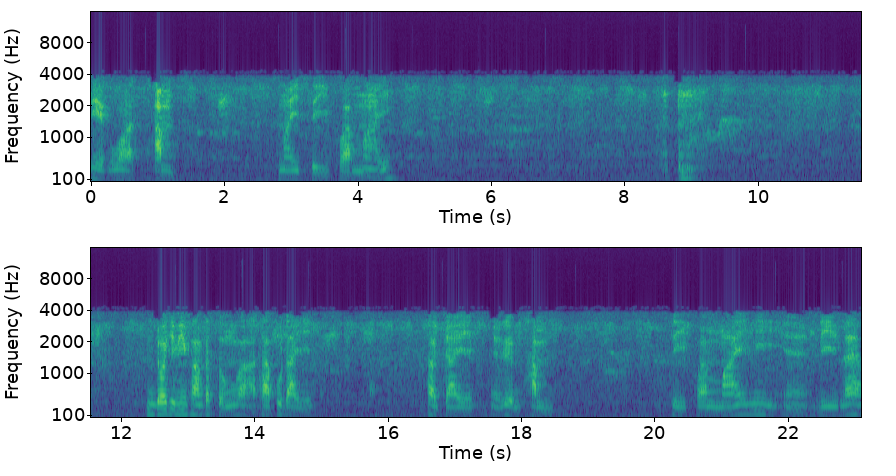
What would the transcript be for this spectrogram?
เรียกว่าธรรมไม่สี่ความหมาย โดยที่มีความประสงค์ว่าถ้าผู้ใด เข้าใจเรื่องธรรมสี่ความหมายนี่ดีแล้ว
